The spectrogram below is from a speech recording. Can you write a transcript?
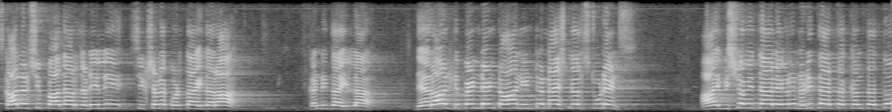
ಸ್ಕಾಲರ್ಶಿಪ್ ಆಧಾರದಡಿಯಲ್ಲಿ ಶಿಕ್ಷಣ ಕೊಡ್ತಾ ಇದ್ದಾರಾ? ಖಂಡಿತ ಇಲ್ಲ. They are all dependent on international students ಆ ವಿಶ್ವವಿದ್ಯಾಲಯಗಳು ನಡೀತಾ ಇರ್ತಕ್ಕಂಥದ್ದು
